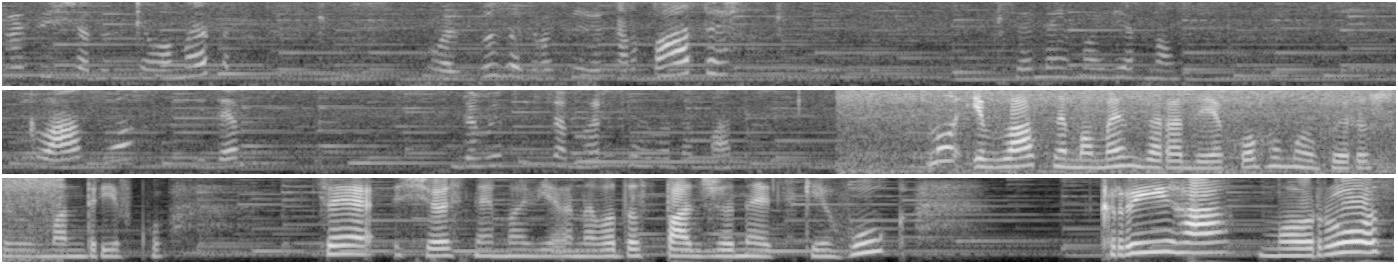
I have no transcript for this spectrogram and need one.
пройти ще один кілометр. Ось дуже красиві Карпати. Все неймовірно класно. Йдемо дивитися мерзлий водопад. Ну і власне момент, заради якого ми вирушили в мандрівку. Це щось неймовірне. Водоспад Женецький гук, крига, мороз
